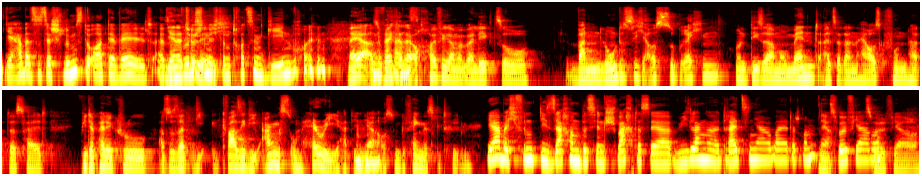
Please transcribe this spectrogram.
ja, aber es ist der schlimmste Ort der Welt. Also Ja, würdest du nicht dann trotzdem gehen wollen? Naja, also vielleicht hat er kannst. auch häufiger mal überlegt, so, wann lohnt es sich auszubrechen? Und dieser Moment, als er dann herausgefunden hat, dass halt Peter Pettigrew, also die, quasi die Angst um Harry hat ihn Mhm. ja aus dem Gefängnis getrieben. Ja, aber ich finde die Sache ein bisschen schwach, dass er, wie lange? 13 Jahre war er da drin? Ja, 12 Jahre? Zwölf Jahre.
